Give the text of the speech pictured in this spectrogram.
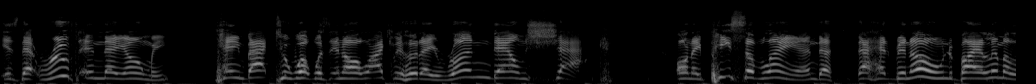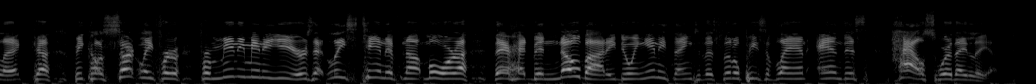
is that Ruth and Naomi came back to what was in all likelihood a rundown shack on a piece of land uh, that had been owned by Elimelech uh, because certainly for, for many, many years, at least 10 if not more, uh, there had been nobody doing anything to this little piece of land and this house where they lived.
